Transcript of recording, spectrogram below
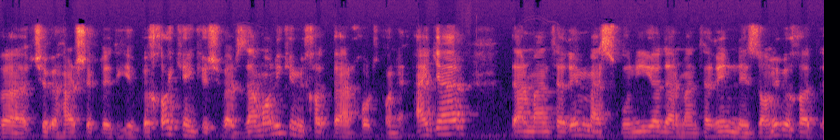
و چه به هر شکل دیگه به خاک این کشور زمانی که می‌خواد برخورد کنه اگر در منطقه مسکونی یا در منطقه نظامی بخواد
